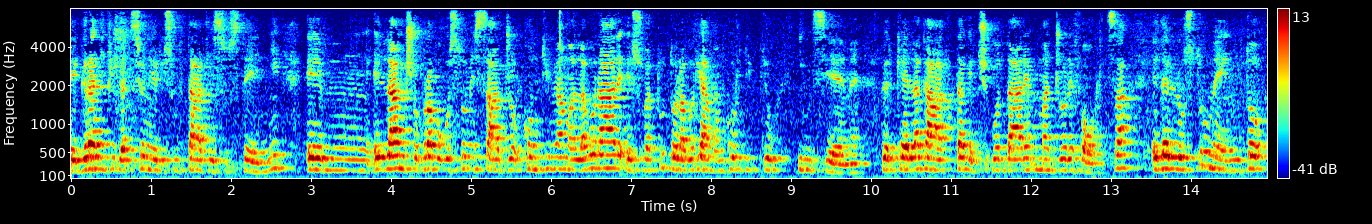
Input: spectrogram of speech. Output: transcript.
eh, gratificazioni, risultati e sostegni e, mh, e, lancio proprio questo messaggio, continuiamo a lavorare e soprattutto lavoriamo ancora di più insieme perché è la carta che ci può dare maggiore forza ed è lo strumento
